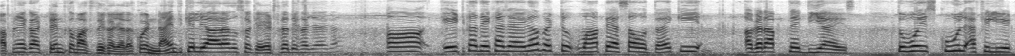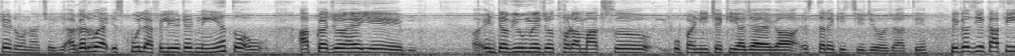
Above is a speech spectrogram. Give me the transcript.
अपने का टेंथ का मार्क्स देखा जाता। है कोई नाइन्थ के लिए आ रहा है तो उसका क्या एट्थ का देखा जाएगा? एट का देखा जाएगा बट वहाँ पर ऐसा होता है कि अगर आपने दिया है तो वो स्कूल एफिलिएटेड होना चाहिए। अगर वो स्कूल एफिलिएटेड नहीं है तो आपका जो है ये इंटरव्यू में जो थोड़ा मार्क्स ऊपर नीचे किया जाएगा इस तरह की चीज़ें हो जाती हैं। बिकॉज़ ये काफ़ी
